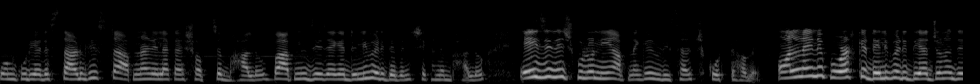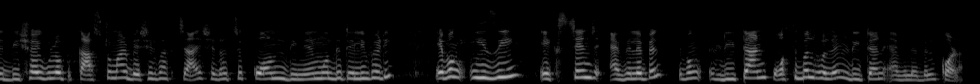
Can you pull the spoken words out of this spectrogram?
কোন কুরিয়ারের সার্ভিসটা আপনার এলাকায় সবচেয়ে ভালো বা আপনি যে জায়গায় ডেলিভারি দেবেন সেখানে ভালো, এই জিনিসগুলো নিয়ে আপনাকে রিসার্চ করতে হবে। অনলাইনে প্রোডাক্টকে ডেলিভারি দেওয়ার জন্য যে বিষয়গুলো কাস্টমার বেশিরভাগ চায় সেটা হচ্ছে কম দিনের মধ্যে ডেলিভারি এবং ইজি এক্সচেঞ্জ অ্যাভেলেবেল এবং রিটার্ন পসিবল হলে রিটার্ন অ্যাভেলেবেল করা।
